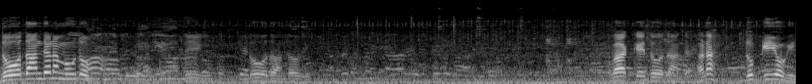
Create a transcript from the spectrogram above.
ਦੋ ਦੰਦ ਆ ਨਾ ਮੂੰਹ ਤੋਂ? ਠੀਕ ਦੋ ਦੰਦ ਹੋ ਗਏ। ਵਾਕਈ ਦੋ ਦੰਦ ਹੈ ਹਨਾ? ਦੁੱਗੀ ਹੋ ਗਈ।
